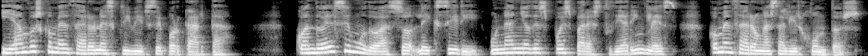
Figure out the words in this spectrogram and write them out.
y ambos comenzaron a escribirse por carta. Cuando él se mudó a Salt Lake City un año después para estudiar inglés, comenzaron a salir juntos.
